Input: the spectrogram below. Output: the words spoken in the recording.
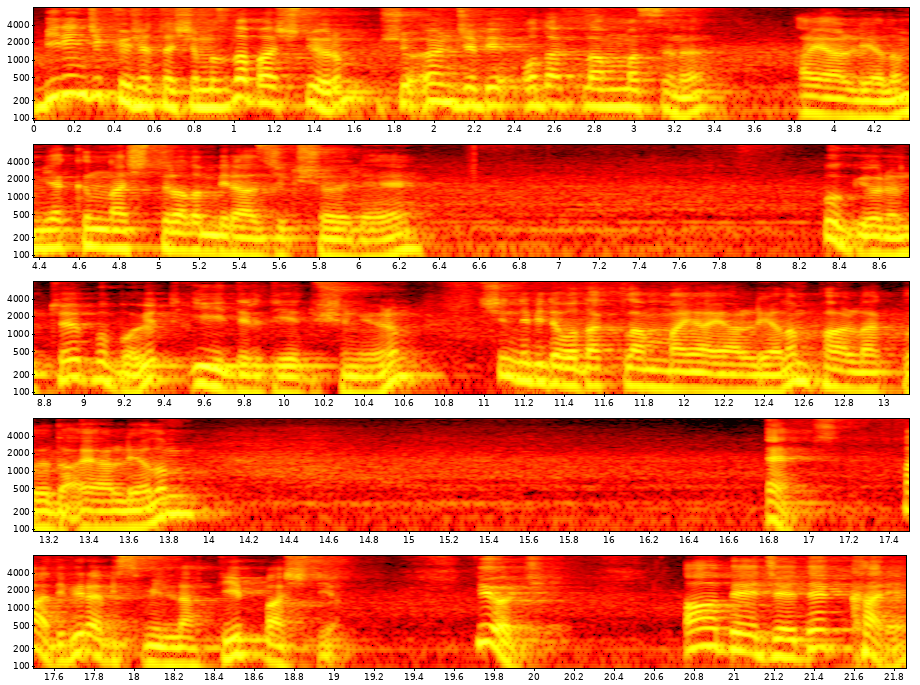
birinci köşe taşımızla başlıyorum. Şu önce bir odaklanmasını ayarlayalım, yakınlaştıralım birazcık şöyle. Bu görüntü, bu boyut iyidir diye düşünüyorum. Şimdi bir de odaklanmayı ayarlayalım. Parlaklığı da ayarlayalım. Evet. Hadi bira bismillah deyip başlayalım. Diyor ki ABCD kare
